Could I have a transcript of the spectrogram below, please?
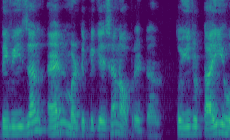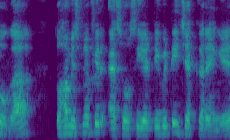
division and multiplication operator तो ये जो टाई होगा तो हम इसमें फिर एसोसिएटिविटी चेक करेंगे।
